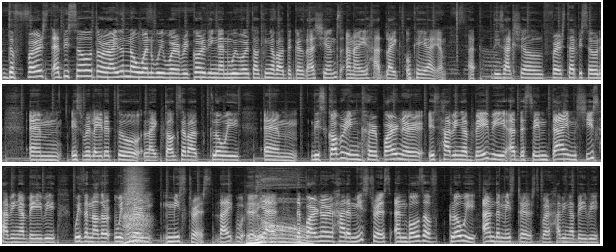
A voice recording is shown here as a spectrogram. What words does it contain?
the first episode or I don't know when we were recording and we were talking about the Kardashians and I had like okay I am uh, this actual first episode um is related to like talks about Khloé um discovering her partner is having a baby at the same time she's having a baby with another with her mistress like uh, yeah the partner had a mistress and both of Khloé and the mistress were having a baby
